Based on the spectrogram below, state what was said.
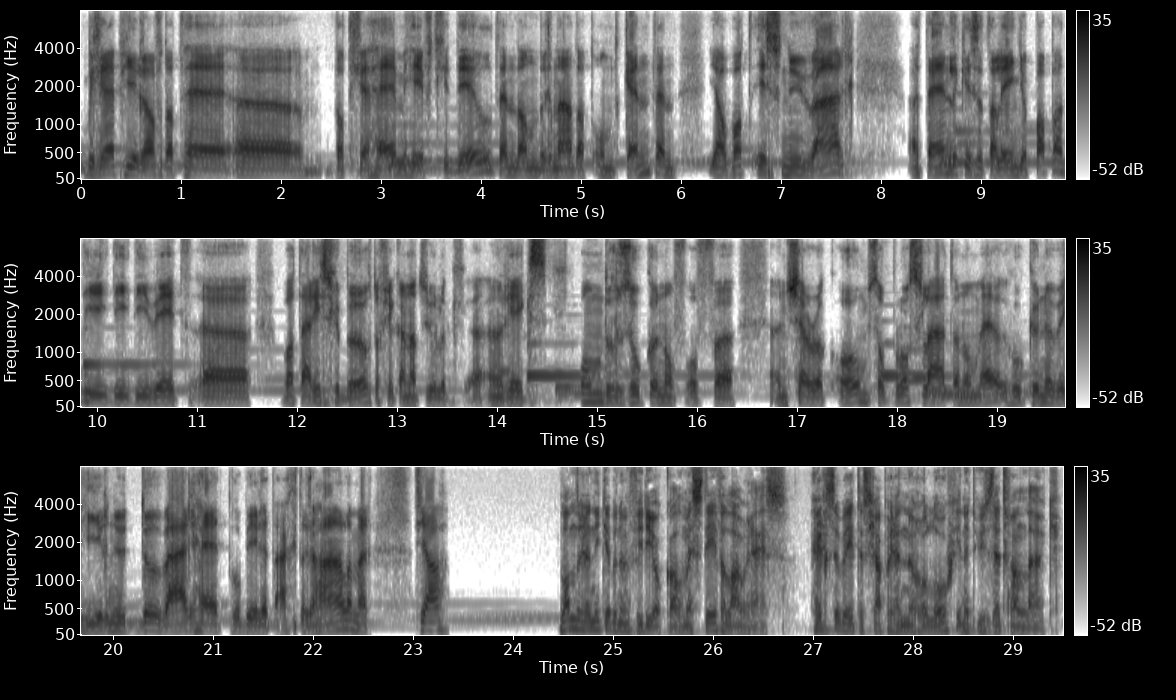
Ik begrijp hieraf dat hij uh, dat geheim heeft gedeeld en dan daarna dat ontkent. En ja, wat is nu waar? Uiteindelijk is het alleen je papa die, die, die weet uh, wat daar is gebeurd. Of je kan natuurlijk uh, een reeks onderzoeken of, of uh, een Sherlock Holmes op loslaten om hoe kunnen we hier nu de waarheid proberen te achterhalen. Maar ja. Lander en ik hebben een videocall met Steven Laurijs, hersenwetenschapper en neuroloog in het UZ van Luik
